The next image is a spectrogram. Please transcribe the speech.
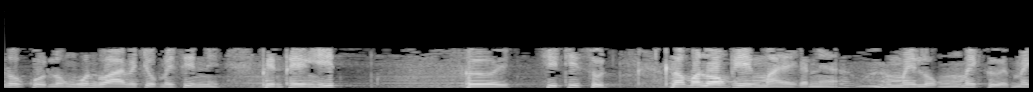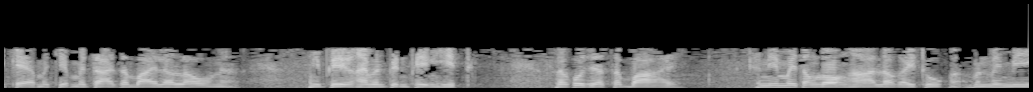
โลภโกรธหลงวุ่นวายไม่จบไม่สิ้นนี่ เป็นเพลงฮิตเอยฮิตที่สุด เรามาร้องเพลงใหม่กันเนี่ย ไม่หลงไม่เกิดไม่แก่ไม่เจ็บไม่ตายสบายแล้วเราเนี่ย มีเพลงให้มันเป็นเพลงฮิตแล้วก็จะสบายอันนี้ไม่ต้องร้องหาแล้วไอ้ทุกข์อะมันไม่มี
